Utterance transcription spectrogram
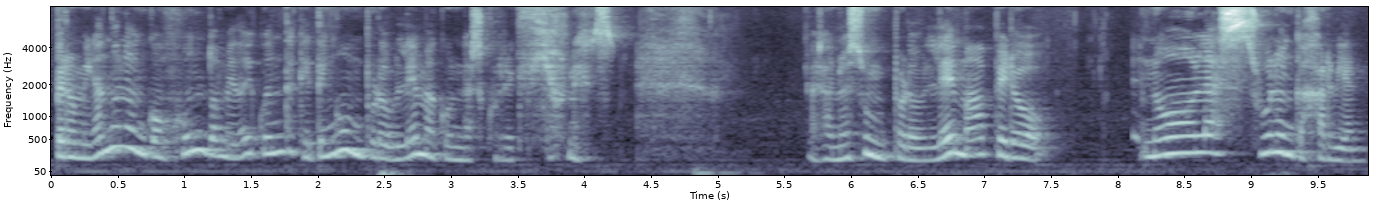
Pero mirándolo en conjunto me doy cuenta que tengo un problema con las correcciones. O sea, no es un problema, pero no las suelo encajar bien.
